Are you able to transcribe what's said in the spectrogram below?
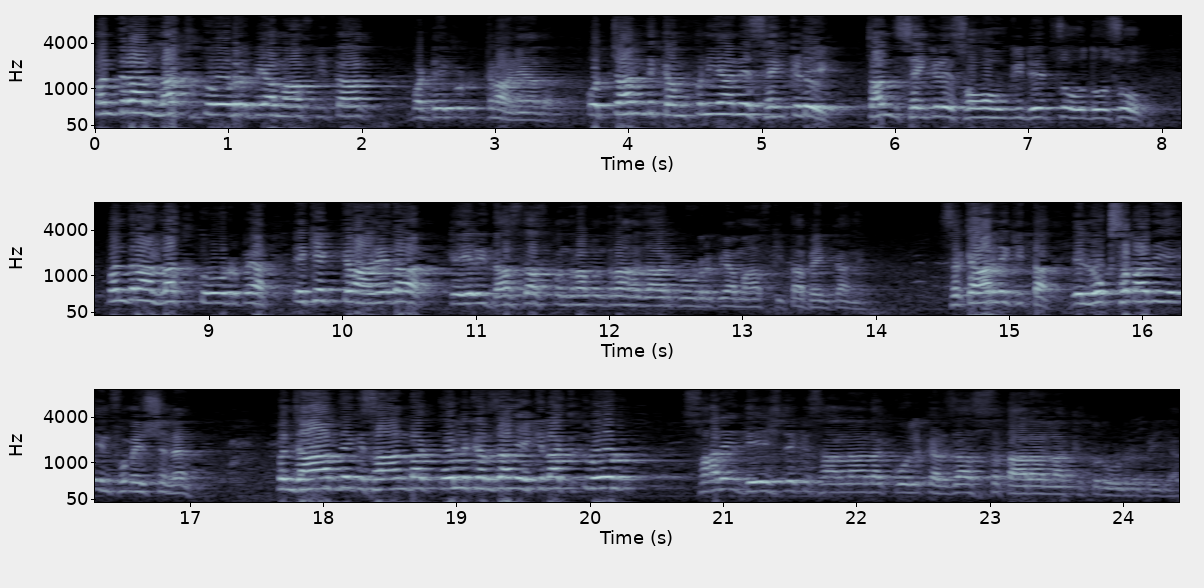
15 ਲੱਖ ਕਰੋੜ ਰੁਪਇਆ ਮਾਫ ਕੀਤਾ ਵੱਡੇ ਘਰਾਣਿਆਂ ਦਾ। ਉਹ ਚੰਦ ਕੰਪਨੀਆਂ ਨੇ ਸੈਂਕੜੇ, ਚੰਦ ਸੈਂਕੜੇ 100 ਹੋਊਗੀ 150 200 15 ਲੱਖ ਕਰੋੜ ਰੁਪਇਆ, ਇੱਕ ਇੱਕ ਘਰਾਣੇ ਦਾ ਕਈ ਵਾਰੀ 10 10 15 15 ਹਜ਼ਾਰ ਕਰੋੜ ਰੁਪਇਆ ਮਾਫ ਕੀਤਾ ਬੈਂਕਾਂ ਨੇ। ਸਰਕਾਰ ਨੇ ਕੀਤਾ। ਇਹ ਲੋਕ ਸਭਾ ਦੀ ਇਨਫੋਰਮੇਸ਼ਨ ਹੈ। ਪੰਜਾਬ ਦੇ ਕਿਸਾਨ ਦਾ ਕੁੱਲ ਕਰਜ਼ਾ 1 ਲੱਖ ਕਰੋੜ ਸਾਰੇ ਦੇਸ਼ ਦੇ ਕਿਸਾਨਾਂ ਦਾ ਕੁੱਲ ਕਰਜ਼ਾ 17 ਲੱਖ ਕਰੋੜ ਰੁਪਈਆ।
